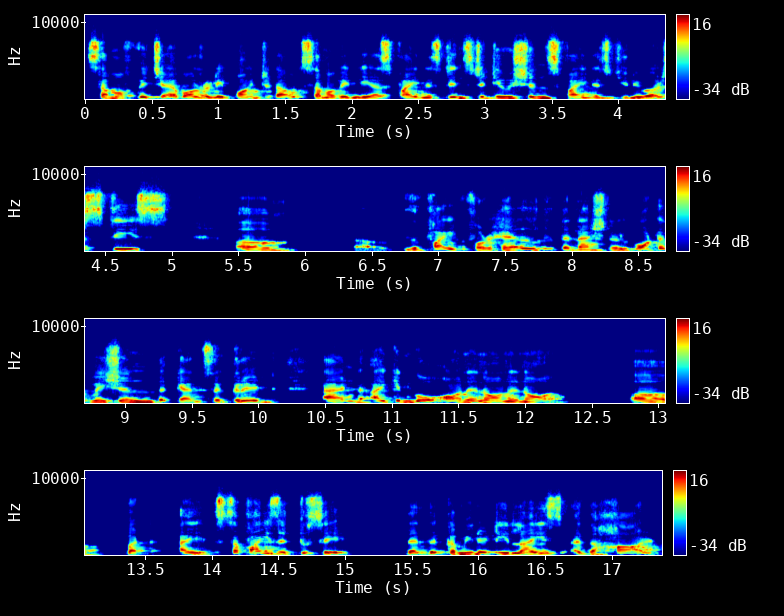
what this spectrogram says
some of which I have already pointed out, some of India's finest institutions, finest universities, um, uh, the fight for health, the national water mission, the cancer grid, and I can go on and on and on. Uh, but I suffice it to say that the community lies at the heart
